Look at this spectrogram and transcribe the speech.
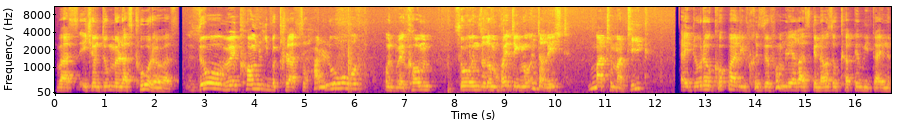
was, ich und du Müllers Kuh oder was? So, willkommen, liebe Klasse. Hallo und willkommen zu unserem heutigen Unterricht Mathematik. Ey Dodo, guck mal, die Frisur vom Lehrer ist genauso kacke wie deine.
